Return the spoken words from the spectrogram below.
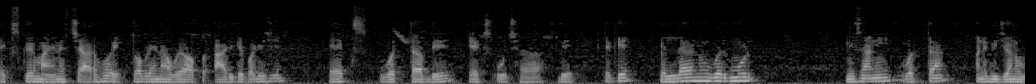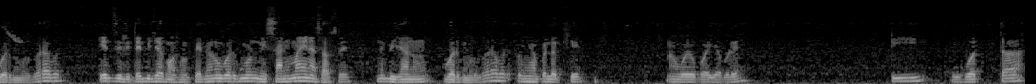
એક્સ સ્ક્વેર માઇનસ ચાર હોય, તો આપણે એના હવે આ રીતે પાડીએ છીએ. એક્સ વત્તા બે એક્સ ઓછા બે. એટલે કે પહેલાંનું વર્ગમૂળ નિશાની વત્તા અને બીજાનું વર્ગમૂળ. બરાબર? એ જ રીતે બીજા કૌંસમાં પહેલાનું વર્ગમૂળ નિશાની માઇનસ આવશે અને બીજાનું વર્ગમૂળ, બરાબર? તો અહીંયા આપણે લખીએ. વયો ભાઈ આપણે. ટી વત્તા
